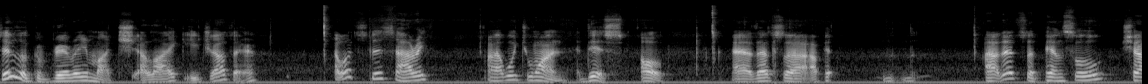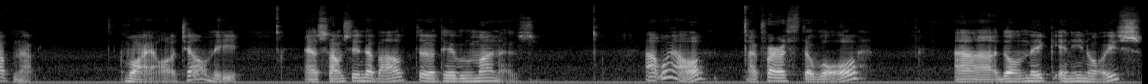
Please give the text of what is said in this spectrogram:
They look very much alike each other. Uh, what's this, Harry? Uh, which one? This. Oh, uh, that's uh, a uh, that's a pencil sharpener. Well, tell me uh, something about uh, table manners. Uh, well, uh, first of all, uh, don't make any noise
